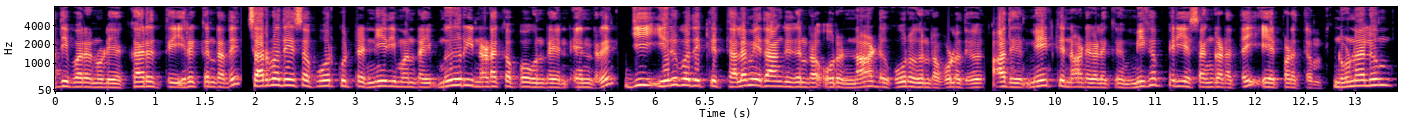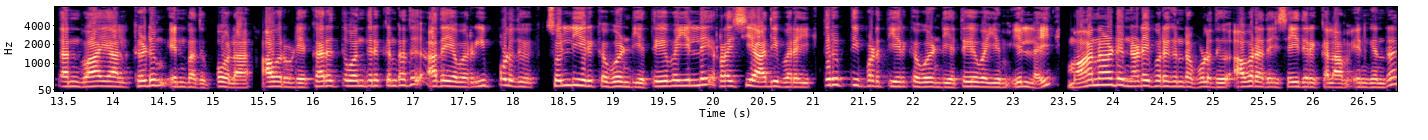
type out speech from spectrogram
அதிபரனுடைய கருத்து இருக்கின்றது. சர்வதேச போர்க்குற்ற நீதிமன்றை மீறி நடக்கப் போகின்றேன் என்று ஜி இருபதுக்கு தலைமை தாங்குகின்ற ஒரு நாடு கூறுகின்ற பொழுது அது மேற்கு நாடுகளுக்கு மிகப்பெரிய சங்கடத்தை ஏற்படுத்தும். நுணலும் தன் வாயால் கெடும் என்பது போல அவருடைய கருத்து வந்திருக்கின்றது. அதை அவர் இப்பொழுது சொல்லி இருக்க வேண்டிய தேவையில்லை. ரஷ்ய அதிபரை திருப்திப்படுத்தி இருக்க வேண்டிய தேவையும் இல்லை. மாநாடு நடைபெறுகின்ற பொழுது அவர் அதை செய்திருக்கலாம் என்கின்ற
